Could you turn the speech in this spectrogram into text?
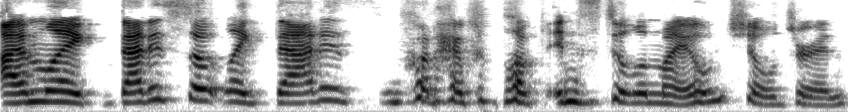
i'm like that is so like that is what i would love to instill in my own children.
